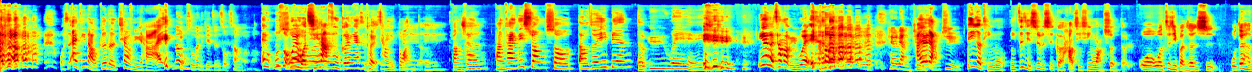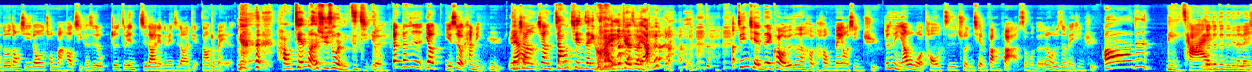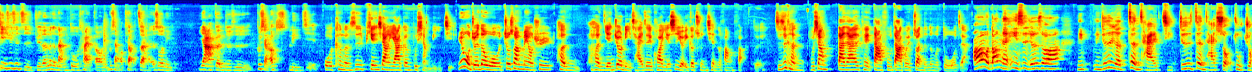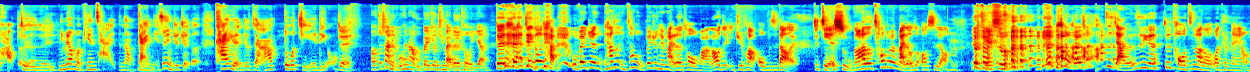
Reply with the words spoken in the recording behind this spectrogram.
我是爱听老歌的俏女孩。那无所谓，你可以整首唱完吗？哎、无所谓，我起码副歌应该是可以唱一段的。哎放放生生放开你双手到嘴边的余味，应该可以唱到余味。还有两句，还有两句，第一个题目，你自己是不是个好奇心旺盛的人？我我自己本身是，我对很多东西都充满好奇，可是就是这边知道一点，那边知道一点，然后就没了。好简短的叙述了你自己、哦。对，但但是要也是有看领域，因为像像金刀尖这一块，你觉得怎么样？金钱这一块，我就真的很很没有兴趣。就是你要问我投资、存钱方法什么的，那我就真的没兴趣。哦，就是理财。对对对对对你的没对，兴趣是指觉得那个难度太高，你不想要挑战，还是说你压根就是不想要理解？我可能是偏向压根不想理解，因为我觉得我就算没有去很很研究理财这一块，也是有一个存钱的方法。对，只是可能不像大家可以大富大贵赚的那么多这样。哦，我懂你的意思，就是说你你就是一个正财己，就是正财守住就好的对人。对对，你没有什么偏财的那种概念，所以你就觉得开源就这样，然后多节流。对哦，就像你不会拿五倍券去买乐透一样，对对，他今天跟我讲五倍券，他说你知道五倍券可以买乐透吗？然后我就一句话，哦，我不知道哎、就结束。然后他说超多人买的，我说哦是哦，又结束。然后我不会说这是假的，这是一个就是投资嘛，我完全没有。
